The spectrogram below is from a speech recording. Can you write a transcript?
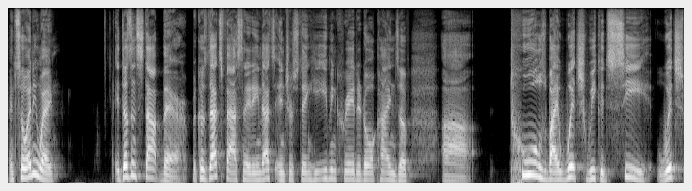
And so, anyway, it doesn't stop there because that's fascinating. That's interesting. He even created all kinds of uh, tools by which we could see which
